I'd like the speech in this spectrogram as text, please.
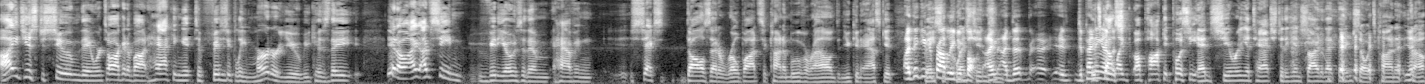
I just assumed they were talking about hacking it to physically murder you because they, you know, I, I've seen videos of them having sex dolls that are robots that kind of move around and you can ask it. I think you could probably do both. I, I, the, uh, it, depending it's on got the like a pocket pussy and Siri attached to the inside of that thing, so it's kind of you know,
